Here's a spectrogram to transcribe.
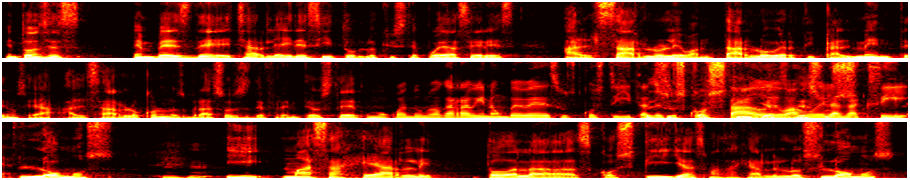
Entonces, en vez de echarle airecito, lo que usted puede hacer es alzarlo, levantarlo verticalmente, o sea, alzarlo con los brazos de frente a usted, Como cuando uno agarra bien a un bebé de sus costillitas, de de, sus costado, costillas, debajo de de, las sus axilas. lomos y masajearle todas las costillas, masajearle los lomos.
